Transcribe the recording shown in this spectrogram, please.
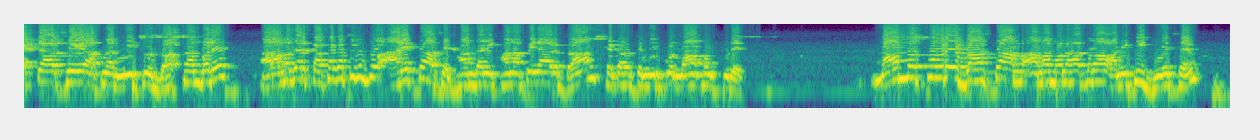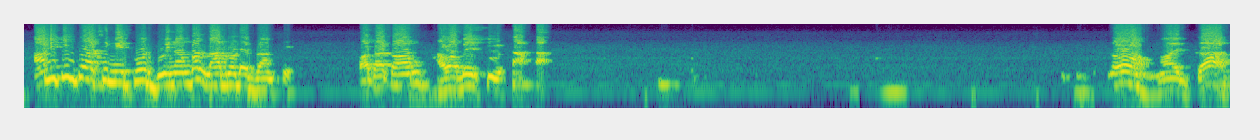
একটা আছে আপনার মিরপুর দশ নম্বরে। আর আমাদের কাছাকাছি কিন্তু আরেকটা আছে খানদানি খানাপিনার ব্রাঞ্চ, সেটা হচ্ছে মিরপুর মোহাম্মদপুরে। মোহাম্মদপুরের ব্রাঞ্চটা আম- আমার মনে হয় আপনারা অনেকেই গিয়েছেন। আমি কিন্তু আছি মিরপুর দুই নম্বর লাভ রোডের ব্রাঞ্চে কথা কম, হাওয়া বেশি। ও মাই গড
